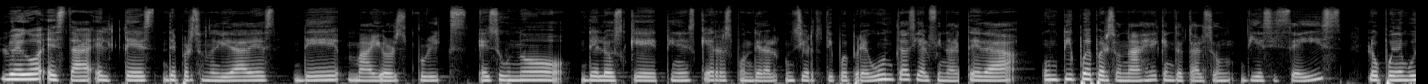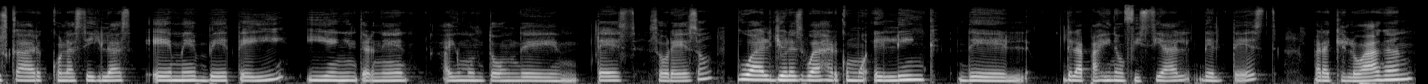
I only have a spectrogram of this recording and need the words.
Luego está el test de personalidades de Myers-Briggs. Es uno de los que tienes que responder a un cierto tipo de preguntas y al final te da un tipo de personaje que en total son 16. Lo pueden buscar con las siglas MBTI y en internet hay un montón de test sobre eso. Igual yo les voy a dejar como el link de la página oficial del test para que lo hagan.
